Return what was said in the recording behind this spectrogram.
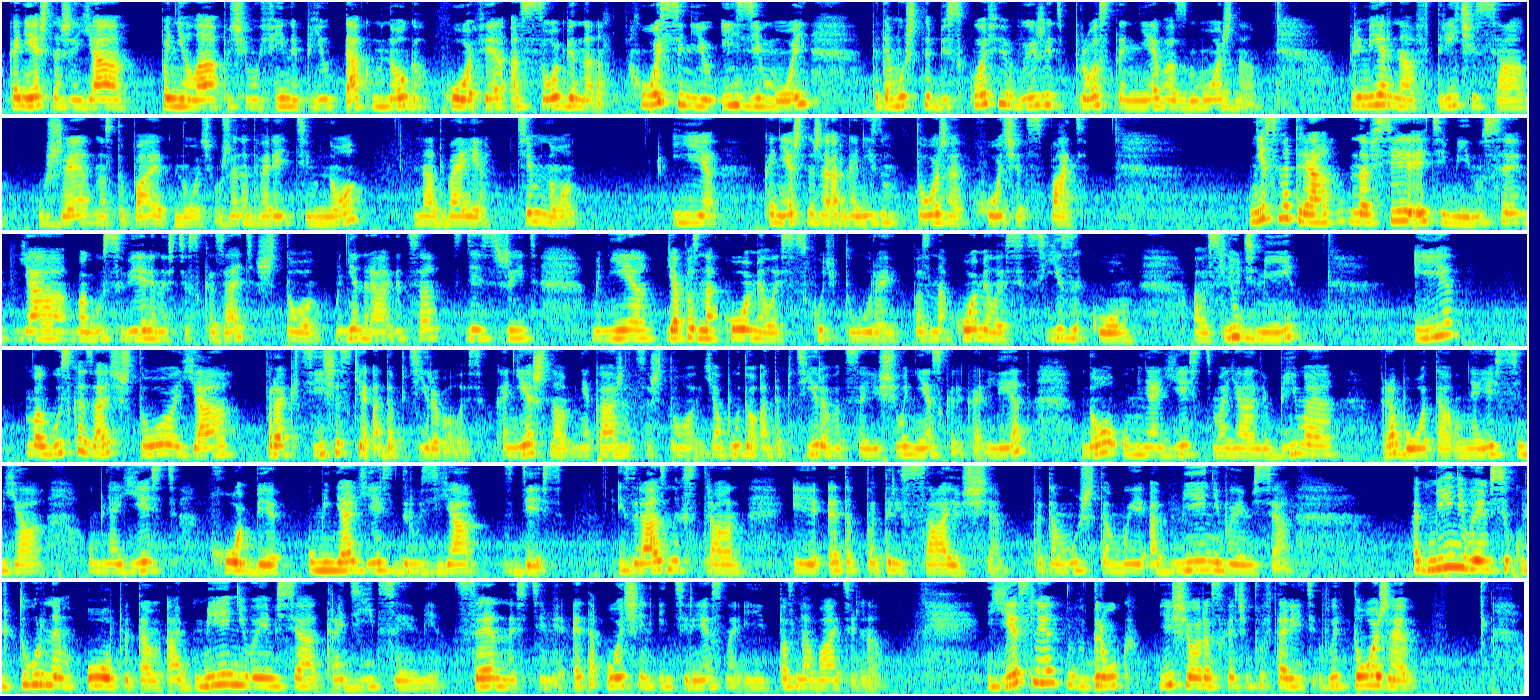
Конечно же, я поняла, почему финны пьют так много кофе, особенно осенью и зимой, потому что без кофе выжить просто невозможно. Примерно в три часа уже наступает ночь, уже на дворе темно, на дворе темно, и, конечно же, организм тоже хочет спать. Несмотря на все эти минусы, я могу с уверенностью сказать, что мне нравится здесь жить. Мне я познакомилась с культурой, познакомилась с языком, а, с людьми. И могу сказать, что я практически адаптировалась. Конечно, мне кажется, что я буду адаптироваться еще несколько лет, но у меня есть моя любимая работа, у меня есть семья, у меня есть хобби, у меня есть друзья здесь из разных стран, и это потрясающе потому что мы обмениваемся, обмениваемся культурным опытом, обмениваемся традициями, ценностями. Это очень интересно и познавательно. Если вдруг, еще раз хочу повторить, вы тоже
